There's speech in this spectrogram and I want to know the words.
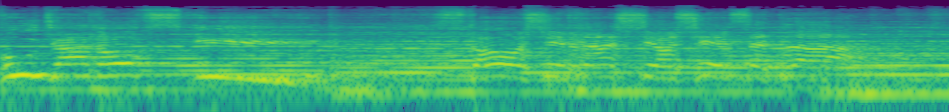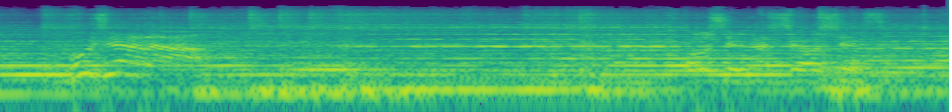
Pudzian Pudzianowski. 118 800 dla Pudziana. 118 800.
